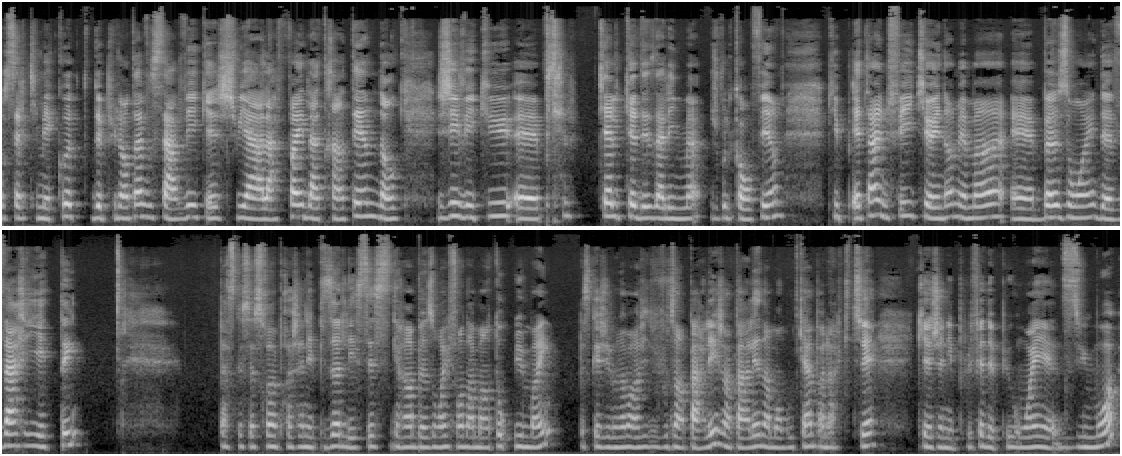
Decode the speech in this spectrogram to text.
pour celles qui m'écoutent depuis longtemps, vous savez que je suis à la fin de la trentaine, donc j'ai vécu euh, quelques désalignements, je vous le confirme. Puis étant une fille qui a énormément besoin de variété, parce que ce sera un prochain épisode, les six grands besoins fondamentaux humains, parce que j'ai vraiment envie de vous en parler. J'en parlais dans mon bootcamp en architecture que je n'ai plus fait depuis au moins 18 mois,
